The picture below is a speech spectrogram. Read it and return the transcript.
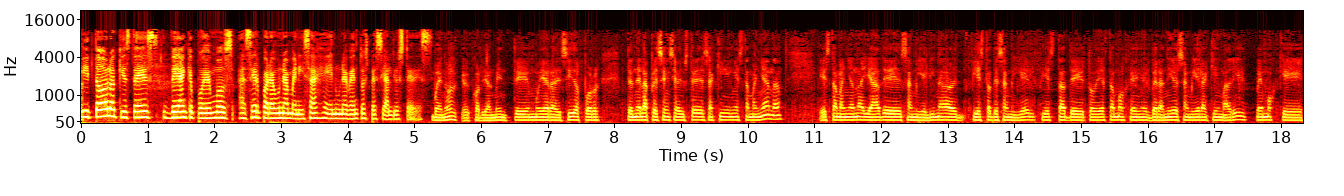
y todo lo que ustedes vean que podemos hacer para un amenizaje en un evento especial de ustedes. Bueno, eh, cordialmente muy agradecidos por tener la presencia de ustedes aquí en esta mañana esta mañana ya de San Miguelina, fiestas de San Miguel, fiestas de, todavía estamos en el veranillo de San Miguel aquí en Madrid, vemos que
